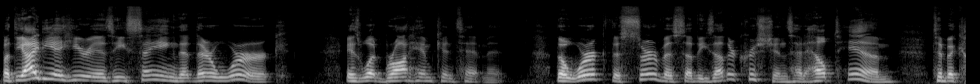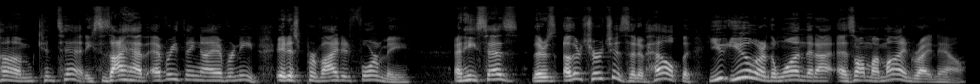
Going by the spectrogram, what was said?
But the idea here is he's saying that their work is what brought him contentment. The work, the service of these other Christians had helped him to become content. He says, I have everything I ever need. It is provided for me. And he says, there's other churches that have helped, but you, you are the one that I, is on my mind right now.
